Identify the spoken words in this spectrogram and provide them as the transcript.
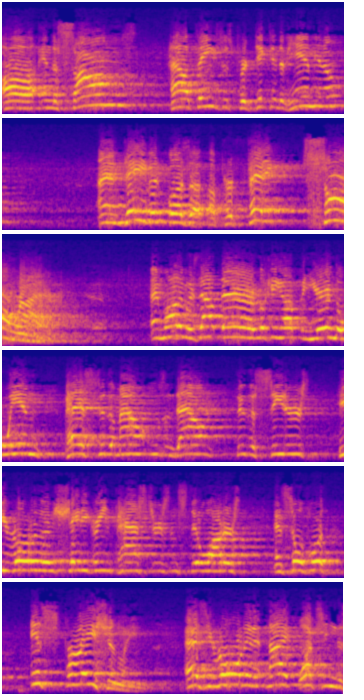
uh, in the Psalms how things was predicted of him, you know? And David was a, a prophetic songwriter. And while he was out there looking up and hearing the wind pass through the mountains and down through the cedars, he rode to the shady green pastures and still waters and so forth, inspirationally. As he rode in at night, watching the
